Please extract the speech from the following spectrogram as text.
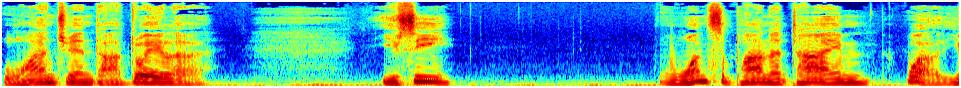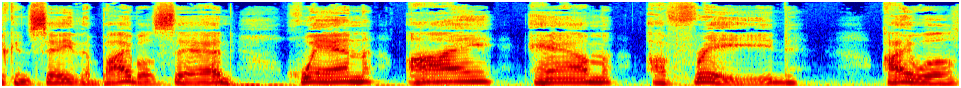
完全答对了。You see, once upon a time, well, you can say the Bible said, when I am afraid, I will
